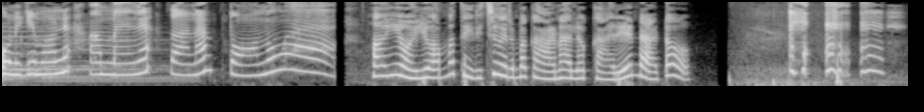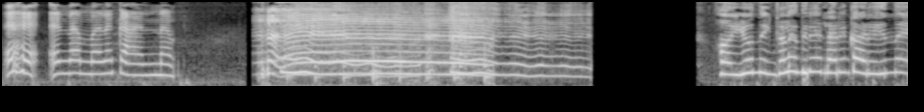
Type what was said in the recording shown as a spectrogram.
കുണിക്കുമോന് അമ്മേനെ കാണാൻ തോന്നുവാ. അയ്യോ അയ്യോ അമ്മ തിരിച്ചു വരുമ്പോ കാണാലോ? കരയണ്ടാട്ടോ. അയ്യോ നിങ്ങൾ എന്തിനാ എല്ലാരും കരയുന്നേ?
